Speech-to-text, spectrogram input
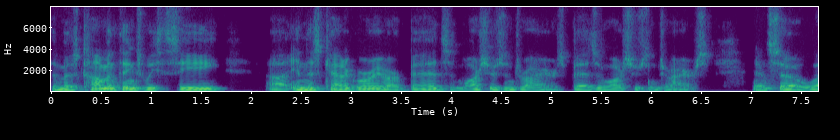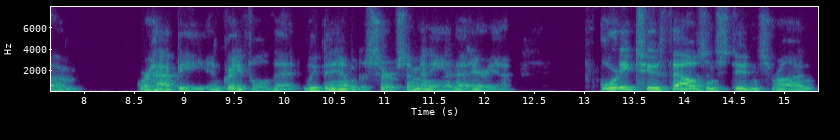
The most common things we see uh, in this category are beds and washers and dryers, beds and washers and dryers. And so um, we're happy and grateful that we've been able to serve so many in that area. 42,000 students, Ron,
